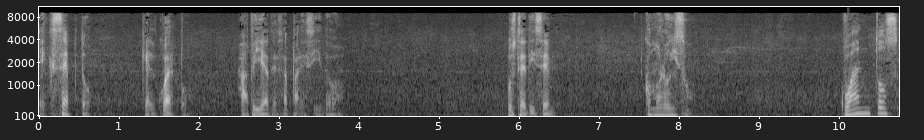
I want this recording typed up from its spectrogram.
excepto que el cuerpo había desaparecido. Usted dice, ¿cómo lo hizo? ¿Cuántos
